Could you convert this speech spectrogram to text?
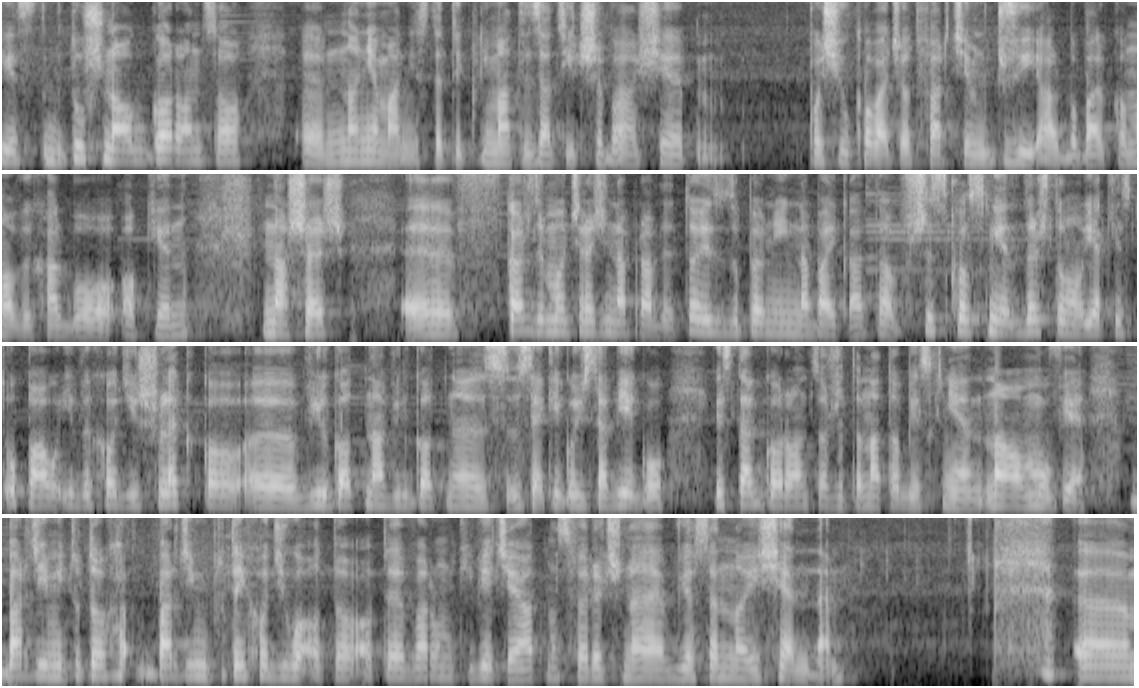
jest duszno, gorąco. E, No nie ma niestety klimatyzacji, trzeba się posiłkować otwarciem drzwi albo balkonowych, albo okien na szerz. E, W każdym bądź razie naprawdę, to jest zupełnie inna bajka. To wszystko schnie, zresztą jak jest upał i wychodzisz lekko e, wilgotna, wilgotny z, z jakiegoś zabiegu, jest tak gorąco, że to na tobie schnie. No mówię, bardziej mi, tu to, bardziej mi tutaj chodziło o, to, o te warunki, wiecie, atmosferyczne, wiosenno-jesienne. Em,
